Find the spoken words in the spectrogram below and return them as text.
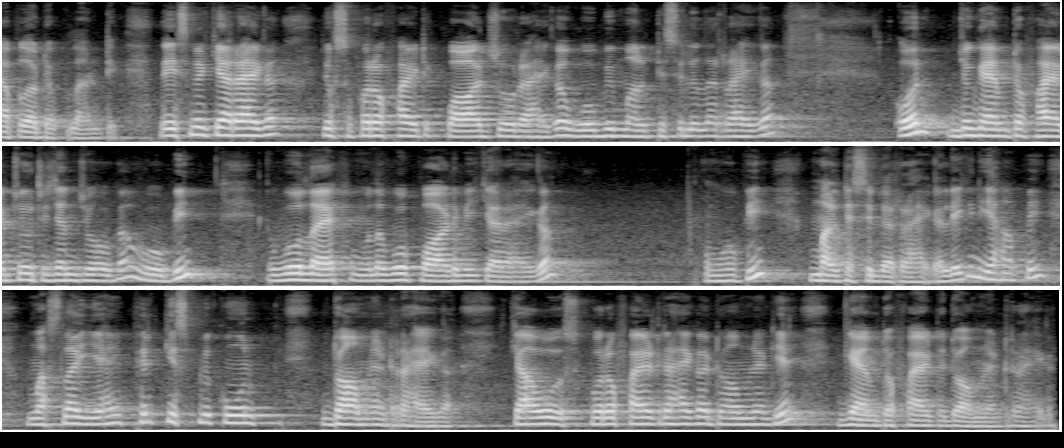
हैप्लोडिप्लांटिक तो इसमें क्या रहेगा? जो सुपरोफाइटिक पार्ट जो रहेगा, वो भी मल्टीसेलुलर रहेगा, और जो गैमटोफाइट जो रीजन जो होगा, वो भी, वो लाइफ मतलब वो पार्ट भी क्या रहेगा? वो भी मल्टीसेलुलर रहेगा। लेकिन यहाँ पे मसला यह है, फिर किस पे कौन डोमिनेंट रहेगा? क्या वो स्पोरोफाइट रहेगा डोमिनेंट या गैमटोफाइट डोमिनेंट रहेगा?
